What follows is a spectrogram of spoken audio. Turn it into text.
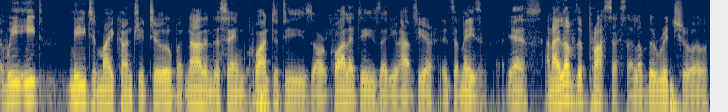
We eat meat in my country too, but not in the same quantities or qualities that you have here. It's amazing. Yes. And I love the process. I love the ritual.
